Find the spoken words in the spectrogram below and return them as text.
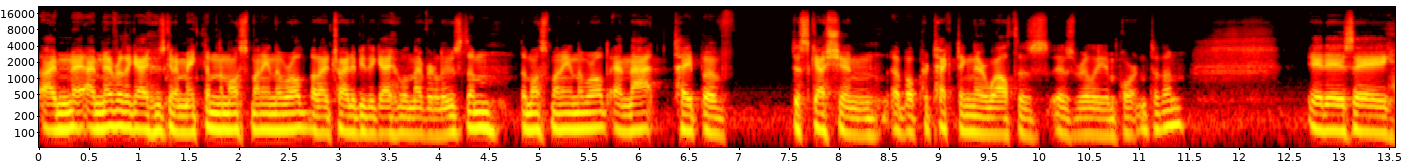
I'm ne- I'm never the guy who's going to make them the most money in the world, but I try to be the guy who will never lose them the most money in the world. And that type of discussion about protecting their wealth is is really important to them. It is a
